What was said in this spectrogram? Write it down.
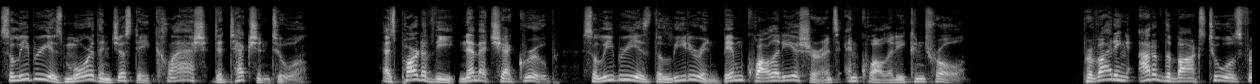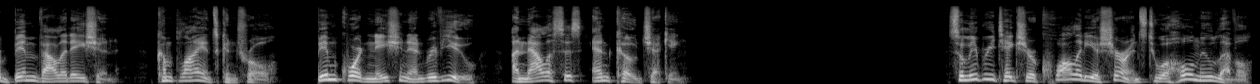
Solibri is more than just a clash detection tool. As part of the Nemetschek Group, Solibri is the leader in BIM quality assurance and quality control. Providing out of the box tools for BIM validation, compliance control, BIM coordination and review, analysis, and code checking. Solibri takes your quality assurance to a whole new level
